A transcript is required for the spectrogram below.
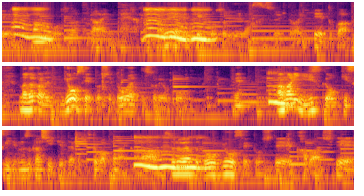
て、うんうん。マンゴーを育てたいみたいなとかで、うんうんうん。結構それで脱出する人がいてとかまあだから行政としてどうやってそれをこうねうん。あまりにリスクが大きすぎて難しいって言ったら人が来ないから、うんうんうんそれをやっぱ同行政としてカバーして、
